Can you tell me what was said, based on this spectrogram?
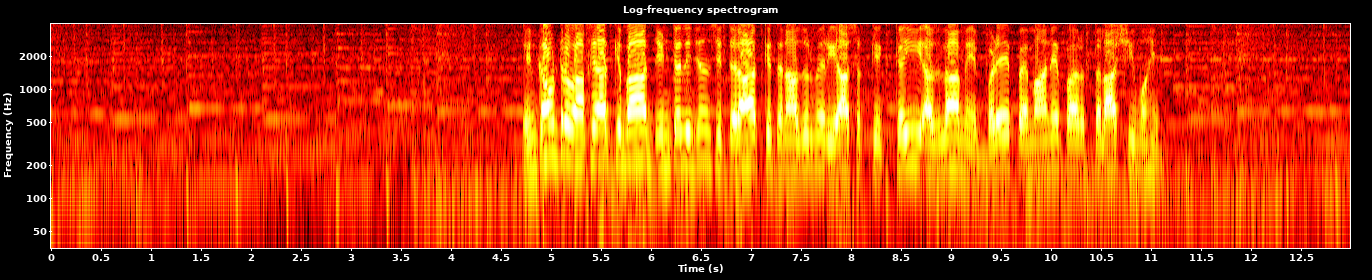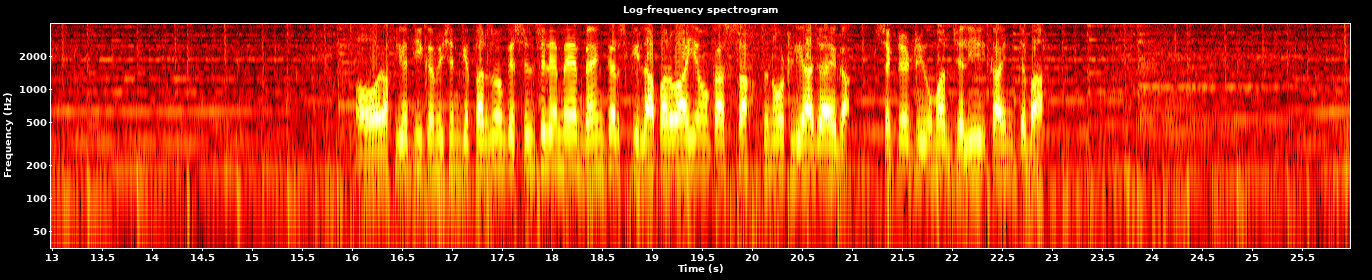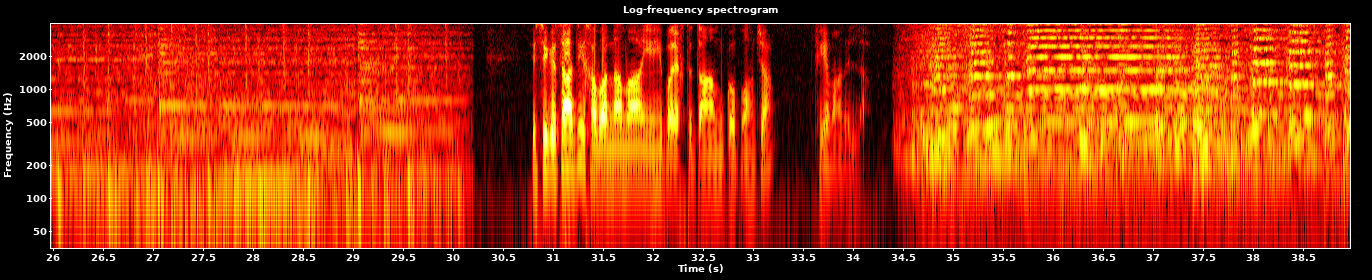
इनकाउंटर वाकयात के बाद इंटेलिजेंस इतलात के तनाजुर में रियासत के कई अजला में बड़े पैमाने पर तलाशी मुहिम। और अखिलती कमीशन के कर्जों के सिलसिले में बैंकर्स की लापरवाहियों का सख्त नोट लिया जाएगा। सेक्रेटरी उमर जलील का इंतबाह इसी के साथ ही खबरनामा यहीं पर अख्ताम को पहुँचा। फ़ी अमान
